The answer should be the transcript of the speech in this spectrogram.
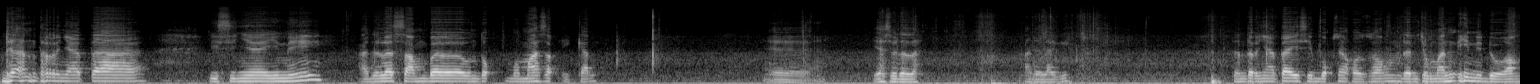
dan ternyata isinya ini adalah sambal untuk memasak ikan. Eh, ya sudahlah. Ada lagi? Dan ternyata isi boxnya kosong dan cuman ini doang.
